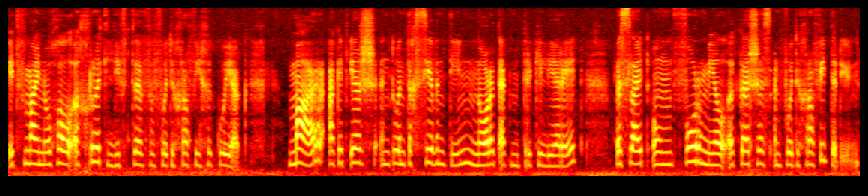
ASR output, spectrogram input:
het vir my nogal 'n groot liefde vir fotografie gekweek. Maar ek het eers in 2017 nadat ek matrikuleer het, besluit om formeel 'n kursus in fotografie te doen.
